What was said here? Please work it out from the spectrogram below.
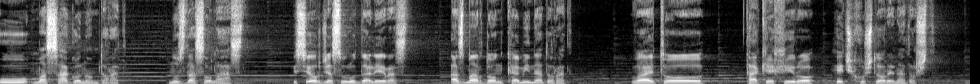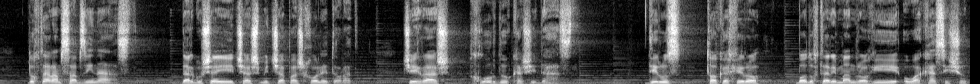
ӯ масаго ном дорад. Нуздаҳ сола аст. Бисьёр ҷасуру далер аст. Аз мардон камӣ надорад. Вай то такехиро ҳеҷ хушдоре надошт. Духтарам сабзина аст. Дар гӯшаи чашми чапаш холе дорад. Чеҳрааш хурду кашидааст дирӯз токахиро бо духтари ман роҳии вакаси шуд.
